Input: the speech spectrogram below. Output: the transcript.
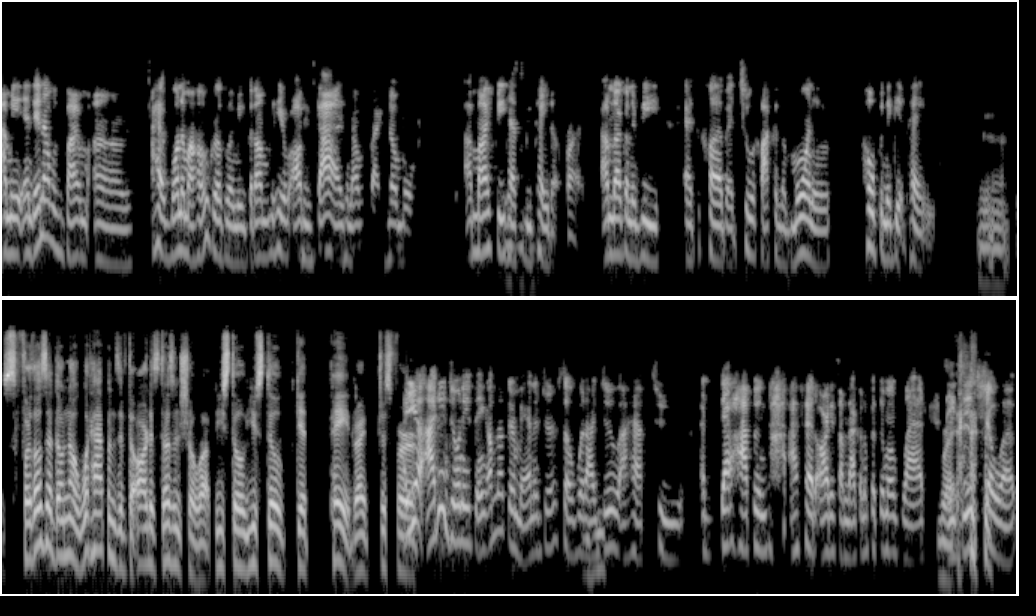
I mean, and then I was by um, I had one of my homegirls with me, but I'm here with all these guys, and I was like, no more. Uh, my fee has to be mm-hmm. paid up front. I'm not going to be at the club at two o'clock in the morning hoping to get paid. Yeah. For those that don't know, what happens if the artist doesn't show up? You still you still get paid, right? Just for yeah, I didn't do anything. I'm not their manager, so what mm-hmm. I do, I have to. That happened. I've had artists. I'm not going to put them on blast. Right. They did show up,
